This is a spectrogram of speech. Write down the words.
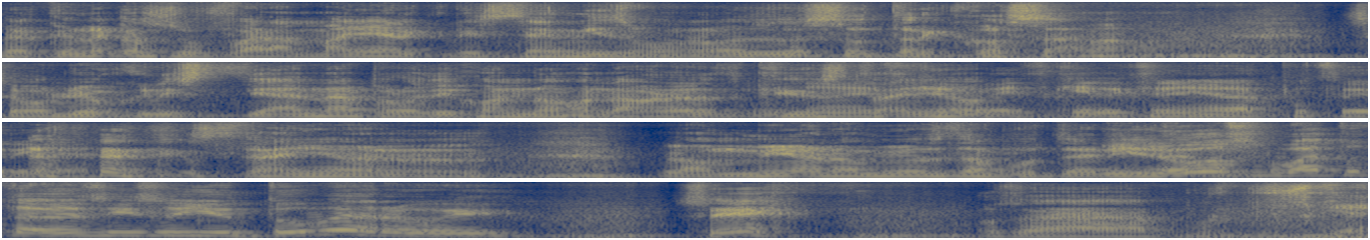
pero que una con su faramaya del cristianismo, ¿no? Eso es otra cosa, ¿no? Se volvió cristiana, pero dijo, no, la verdad es que No, es extraño. que, es que le extraño la putería. extraño el- lo mío, lo mío es la putería. y luego su vato también se hizo youtuber, güey. Sí, o sea, pues que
